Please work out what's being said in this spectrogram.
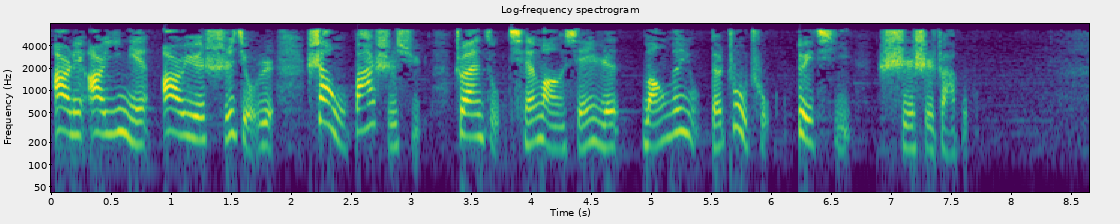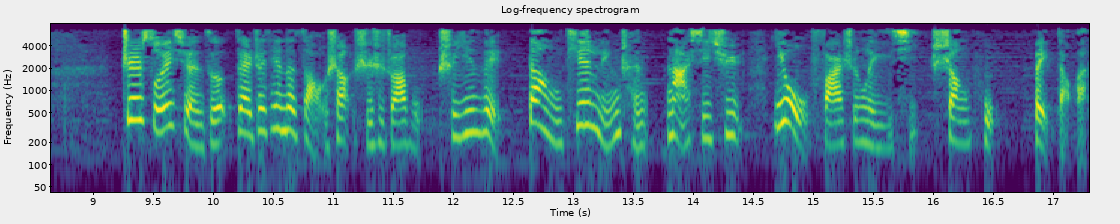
二零二一年二月十九日上午八时许，专案组前往嫌疑人王文勇的住处，对其。实施抓捕。之所以选择在这天的早上实施抓捕，是因为当天凌晨纳西区又发生了一起商铺被盗案。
